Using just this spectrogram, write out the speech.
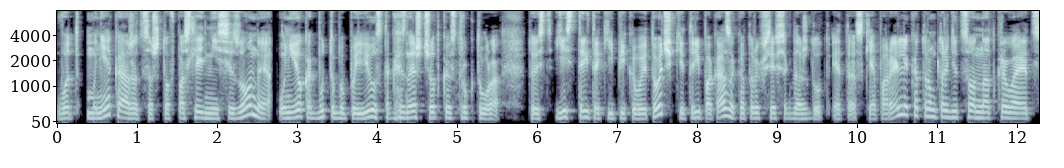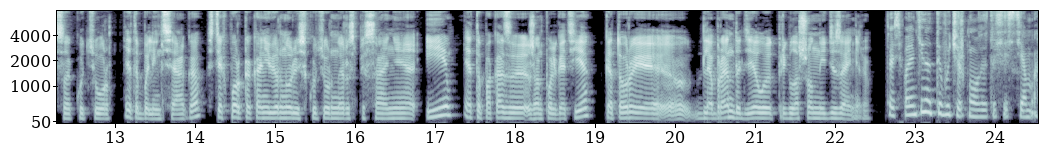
вот мне кажется, что в последние сезоны у нее как будто бы появилась такая, знаешь, четкая структура. То есть есть три такие пиковые точки, три показа, которых все всегда ждут. Это Скиапарелли, которым традиционно открывается кутюр. Это Баленсиага, с тех пор, как они вернулись в кутюрное расписание. И это показы Жан-Поль Готье, которые э, для бренда делают приглашенные дизайнеры. То есть Валентина ты вычеркнул из этой системы?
